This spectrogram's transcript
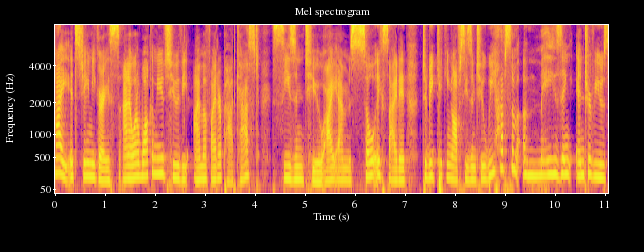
Hi, it's Jamie Grace, and I want to welcome you to the I'm a Fighter podcast, season two. I am so excited to be kicking off season two. We have some amazing interviews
